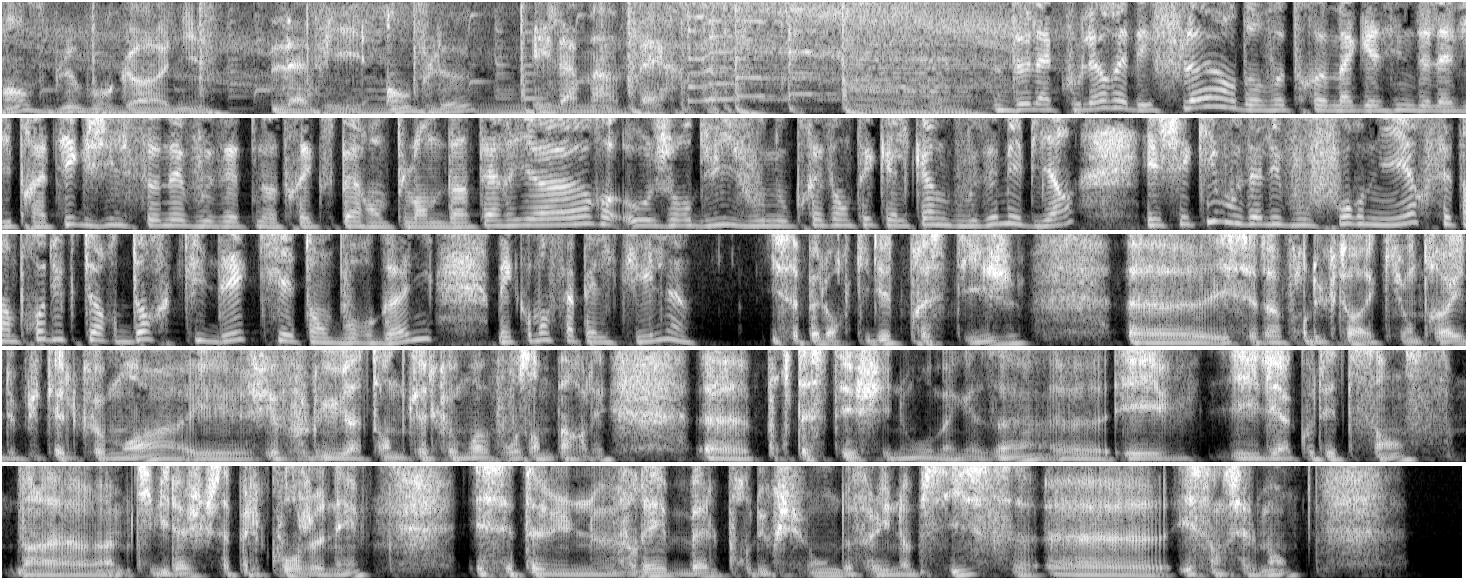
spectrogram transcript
France Bleu Bourgogne. La vie en bleu et la main verte. De la couleur et des fleurs dans votre magazine de la vie pratique. Gilles Sonnet, vous êtes notre expert en plantes d'intérieur. Aujourd'hui, vous nous présentez quelqu'un que vous aimez bien et chez qui vous allez vous fournir. C'est un producteur d'orchidées qui est en Bourgogne. Mais comment s'appelle-t-il? Il s'appelle Orchidée de Prestige. Euh, et c'est un producteur avec qui on travaille depuis quelques mois. Et j'ai voulu attendre quelques mois pour vous en parler, euh, pour tester chez nous au magasin. Euh, et, il est à côté de Sens, dans un petit village qui s'appelle Courgenay. Et c'est une vraie belle production de Phalaenopsis euh, essentiellement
